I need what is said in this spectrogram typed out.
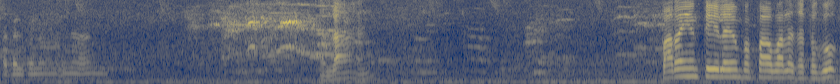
Tagal ko nang inaano. Wala. an- Parang yung tila yung pampawala sa dugo.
